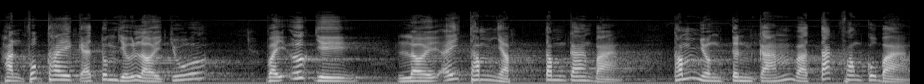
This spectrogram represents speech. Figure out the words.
hạnh phúc thay kẻ tuân giữ lời chúa. Vậy ước gì lời ấy thâm nhập tâm can bạn, thấm nhuận tình cảm và tác phong của bạn.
